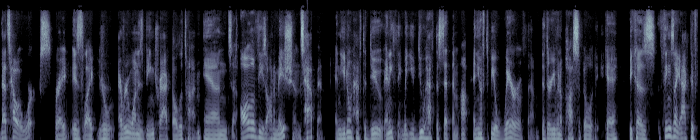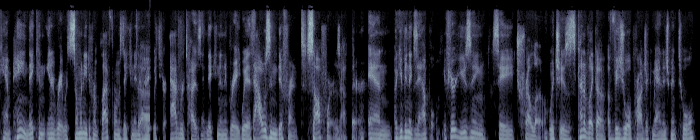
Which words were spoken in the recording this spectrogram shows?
that's how it works right is like you're everyone is being tracked all the time and all of these automations happen and you don't have to do anything, but you do have to set them up and you have to be aware of them that they're even a possibility. Okay. Because things like ActiveCampaign, they can integrate with so many different platforms. They can integrate uh, with your advertising. They can integrate with a thousand different softwares out there. And I'll give you an example. If you're using, say, Trello, which is kind of like a, a visual project management tool.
